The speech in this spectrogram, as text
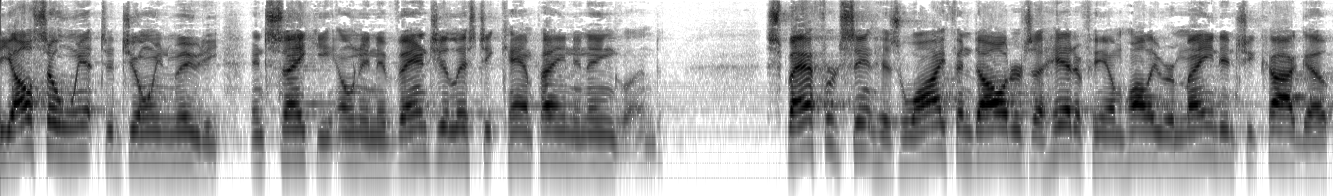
He also went to join Moody and Sankey on an evangelistic campaign in England. Spafford sent his wife and daughters ahead of him while he remained in Chicago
